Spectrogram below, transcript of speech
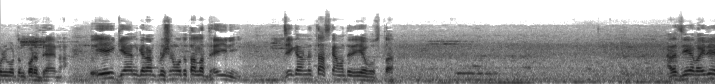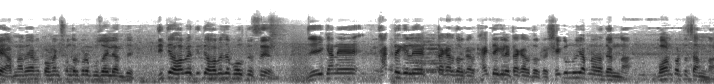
পরিবর্তন করে দেয় না। তো এই জ্ঞান গ্রাম পুলিশের মতো তো আল্লাহ দেয়নি যে কারণে তো আজকে আমাদের এই অবস্থা। আরে যে ভাইরে আপনাদের আমি কমেন্ট সুন্দর করে বুঝাইলাম যে, দিতে হবে দিতে হবে যে বলতেছেন। যে এইখানে থাকতে গেলে টাকার দরকার, খাইতে গেলে টাকার দরকার, সেগুলোই আপনারা দেন না, বহন করতে চান না।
